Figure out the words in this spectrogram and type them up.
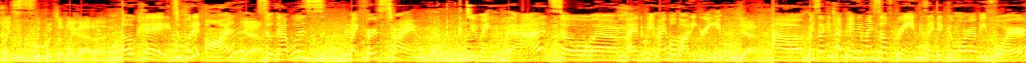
Like to put something like that on? Okay, to put it on. Yeah. So that was my first time doing that. So um, I had to paint my whole body green. Yeah. Uh, my second time painting myself green because I did Gamora before,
